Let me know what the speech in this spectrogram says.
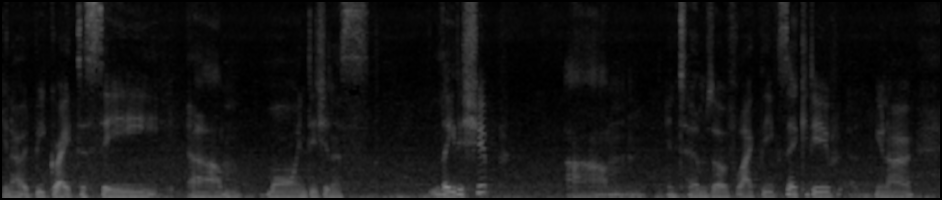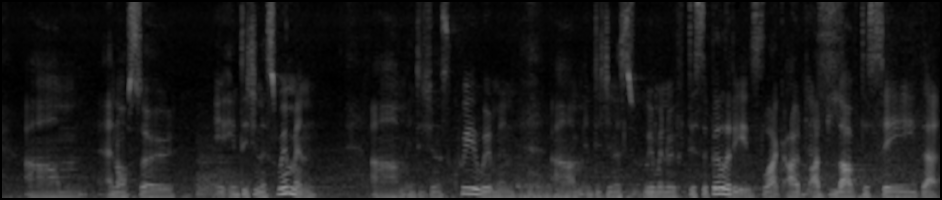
you know, it'd be great to see um, more Indigenous leadership um, in terms of like the executive, you know, um, and also Indigenous women. Um, Indigenous queer women, um, Indigenous women with disabilities. Like, I'd, I'd love to see that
